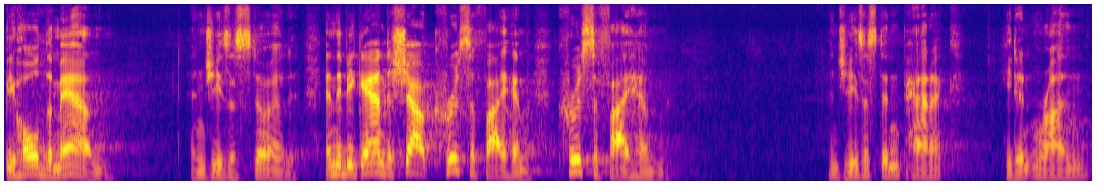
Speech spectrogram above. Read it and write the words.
Behold the man. And Jesus stood. And they began to shout, Crucify him! Crucify him! And Jesus didn't panic. He didn't run.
